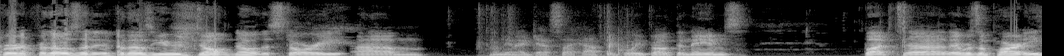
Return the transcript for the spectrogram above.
for for those of the, for those of you who don't know the story, um, I mean, I guess I have to bleep out the names. But uh, there was a party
